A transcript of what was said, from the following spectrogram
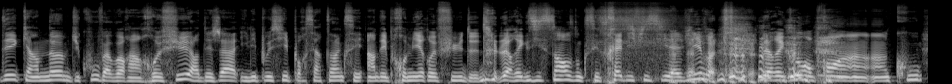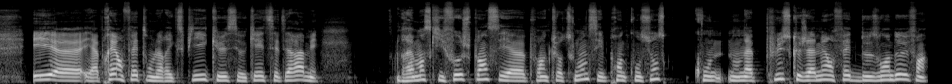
dès qu'un homme, du coup, va avoir un refus, alors déjà, il est possible pour certains que c'est un des premiers refus de, leur existence, donc c'est très difficile à vivre. leur écho en prend un, coup. Et, euh, et, après, en fait, on leur explique que c'est OK, etc. Mais vraiment, ce qu'il faut, je pense, et euh, pour inclure tout le monde, c'est prendre conscience qu'on on a plus que jamais en fait besoin d'eux. Enfin,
